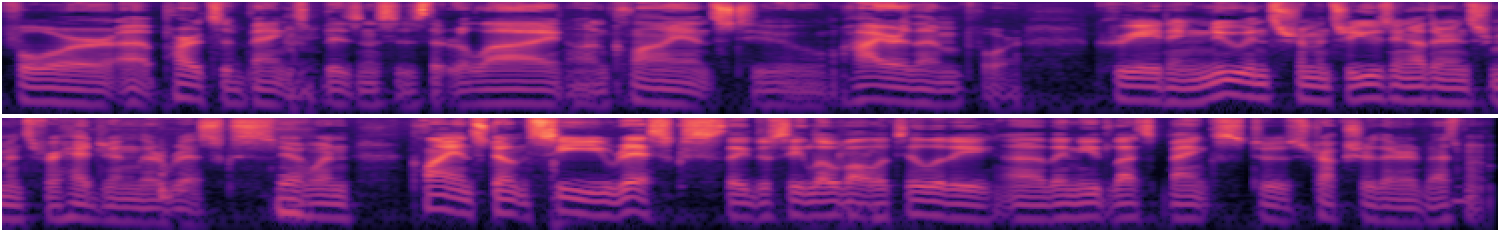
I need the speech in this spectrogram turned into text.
for uh, parts of banks' businesses that rely on clients to hire them for creating new instruments or using other instruments for hedging their risks. Yeah. When clients don't see risks, they just see low volatility. Uh, they need less banks to structure their investment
